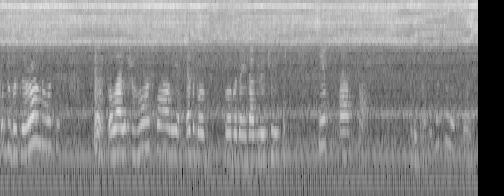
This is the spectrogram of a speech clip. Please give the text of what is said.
буду виздоровлюватись. Ладно, що голос поганий. Я думаю, ви мене і так не чуєте. Всім па-па. Літайте, це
